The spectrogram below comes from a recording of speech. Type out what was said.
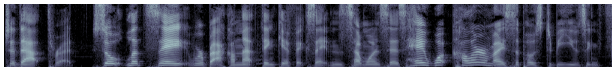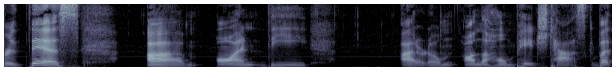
to that thread. So let's say we're back on that Thinkific site and someone says, Hey, what color am I supposed to be using for this um, on the I don't know, on the homepage task. But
